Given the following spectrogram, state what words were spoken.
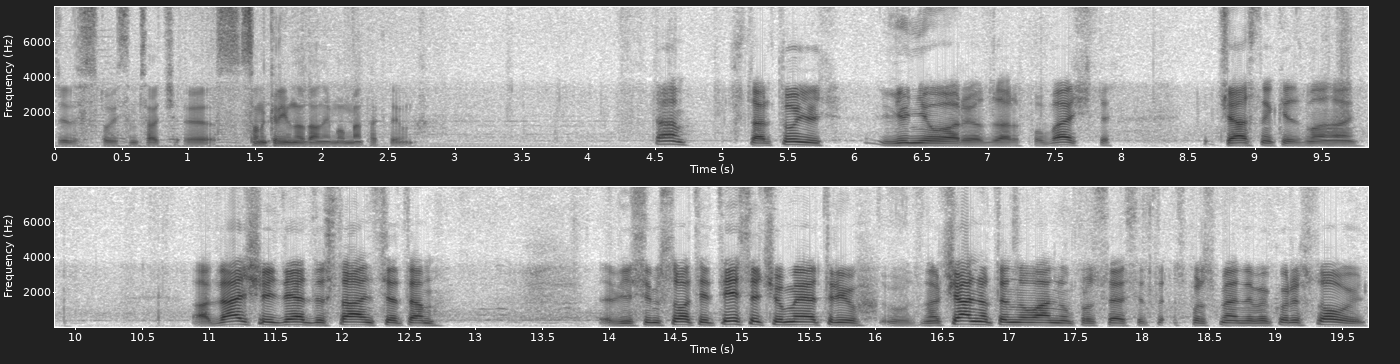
чи 180 е, санкрів на даний момент активних. Там стартують юніори, от зараз побачите, учасники змагань. А далі йде дистанція там 800 і 1000 метрів. В навчально-тренувальному процесі спортсмени використовують.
